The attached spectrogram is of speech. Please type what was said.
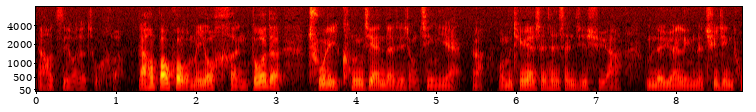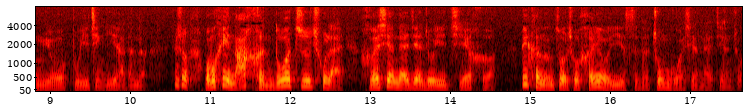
然后自由的组合，然后包括我们有很多的处理空间的这种经验，是吧？我们庭院深深深几许啊，我们的园林的曲径通幽，不以景异啊等等，就是我们可以拿很多支出来和现代建筑一结合。立刻能做出很有意思的中国现代建筑，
